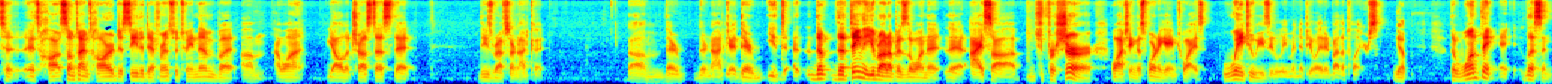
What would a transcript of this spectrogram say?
to it's hard sometimes hard to see the difference between them, but um, I want y'all to trust us that these refs are not good. Um, they're they're not good. They're it, the the thing that you brought up is the one that that I saw for sure watching the sporting game twice. Way too easily manipulated by the players. Yep. The one thing, eh, listen,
